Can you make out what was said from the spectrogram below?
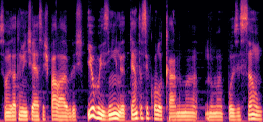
São exatamente essas palavras. E o Ruizinga tenta se colocar numa, numa posição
